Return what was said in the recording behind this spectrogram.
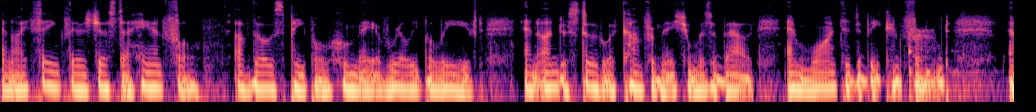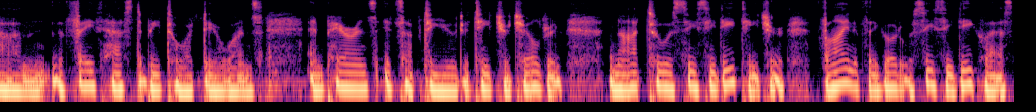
And I think there's just a handful of those people who may have really believed and understood what confirmation was about and wanted to be confirmed. Um, the faith has to be taught, dear ones. And parents, it's up to you to teach your children, not to a CCD teacher. Fine if they go to a CCD class,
